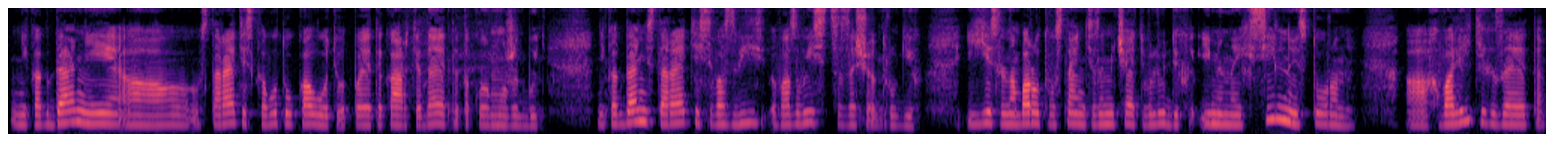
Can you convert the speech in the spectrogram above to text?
Никогда не э, старайтесь кого-то уколоть. Вот по этой карте, да, это такое может быть. Никогда не старайтесь возви возвыситься за счет других. И если, наоборот, вы станете замечать в людях именно их сильные стороны, э, хвалить их за это,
